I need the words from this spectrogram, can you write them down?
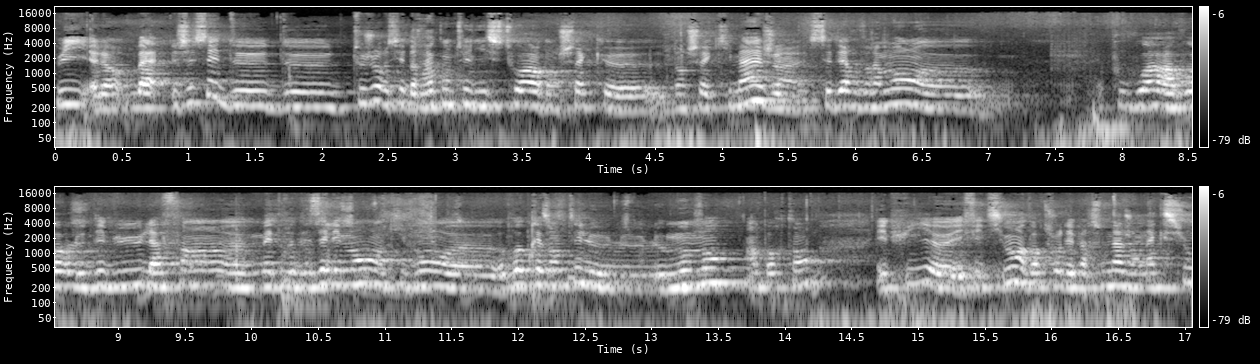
Oui, alors bah, j'essaie de, toujours essayer de raconter une histoire dans chaque, euh, dans chaque image, c'est-à-dire vraiment euh, pouvoir avoir le début, la fin, euh, mettre des éléments qui vont représenter le, moment important, et puis effectivement avoir toujours des personnages en action.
